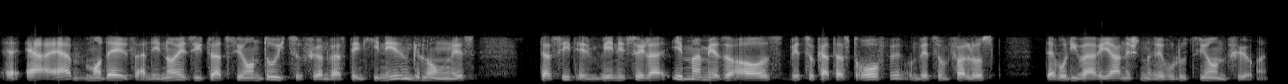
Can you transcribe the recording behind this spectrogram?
äh, RR-Modells an die neue Situation durchzuführen. Was den Chinesen gelungen ist, das sieht in Venezuela immer mehr so aus, wird zur Katastrophe und wird zum Verlust der bolivarianischen Revolution führen.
